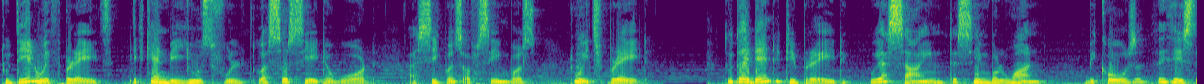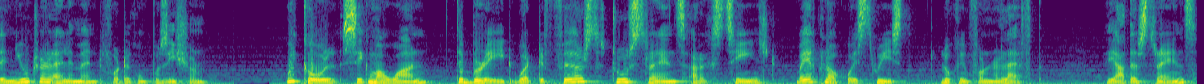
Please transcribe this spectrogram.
To deal with braids, it can be useful to associate a word, a sequence of symbols, to each braid. To the identity braid, we assign the symbol 1, because this is the neutral element for the composition. We call sigma 1 the braid where the first two strands are exchanged by a clockwise twist, looking from the left. The other strands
